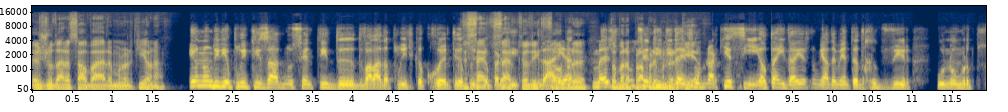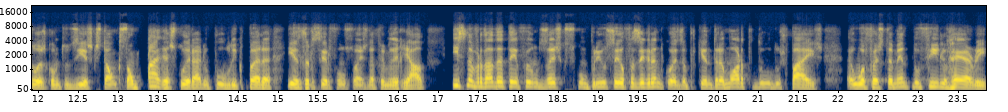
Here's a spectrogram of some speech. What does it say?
ajudar a salvar a monarquia ou não? Eu não diria politizado no sentido de, de valar da política corrente e da política certo, partidária, sobre, mas sobre no sentido monarquia. de ideias sobre monarquia, sim, ele tem ideias, nomeadamente a de reduzir o número de pessoas, como tu dizias, que, estão, que são pagas pelo erário público para exercer funções na família real, isso, na verdade, até foi um desejo que se cumpriu sem ele fazer grande coisa, porque entre a morte do, dos pais, o afastamento do filho Harry,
